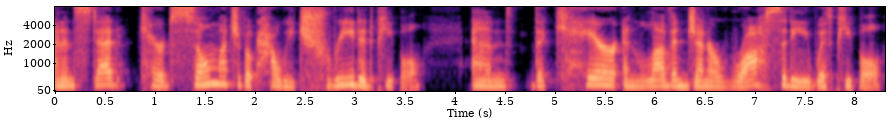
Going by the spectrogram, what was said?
and instead cared so much about how we treated people and the care and love and generosity with people,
